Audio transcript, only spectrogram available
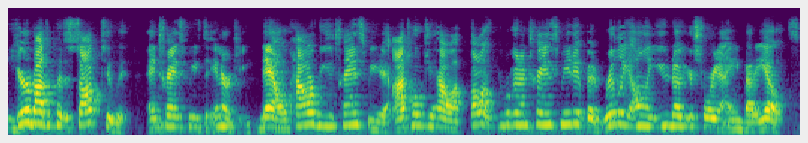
you're about to put a stop to it and transmute the energy. Now, however you transmute it, I told you how I thought you were going to transmute it, but really only you know your story, not anybody else.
